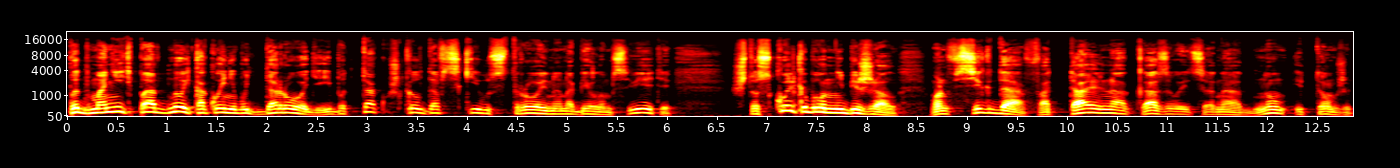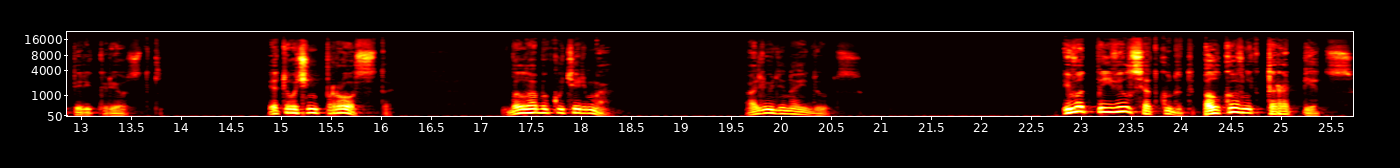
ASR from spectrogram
подманить по одной какой-нибудь дороге, ибо так уж колдовски устроено на белом свете – что сколько бы он ни бежал, он всегда фатально оказывается на одном и том же перекрестке. Это очень просто. Была бы кутерьма, а люди найдутся. И вот появился откуда-то полковник Торопец.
